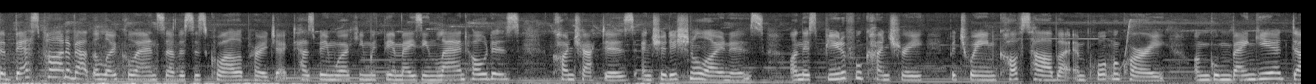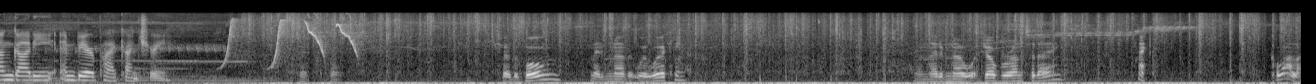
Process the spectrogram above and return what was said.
The best part about the Local Land Services Koala Project has been working with the amazing landholders, contractors and traditional owners on this beautiful country between Coffs Harbour and Port Macquarie on Gumbaynggirr, Dunghutti and Biripi country. Show the ball, let him know that we're working and let him know what job we're on today. Max, koala.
